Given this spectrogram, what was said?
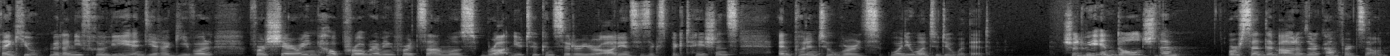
Thank you, Melanie Fröli and Ira Givol, for sharing how programming for ZAMUS brought you to consider your audience's expectations and put into words what you want to do with it. Should we indulge them or send them out of their comfort zone?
